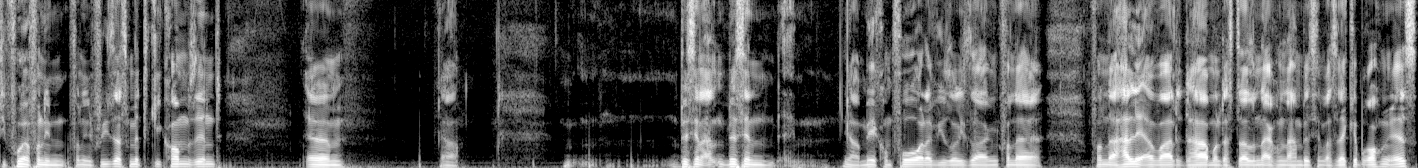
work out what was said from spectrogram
die vorher von den, von den Freezers mitgekommen sind, ähm, ja, ein bisschen, ein bisschen ja, mehr Komfort oder wie soll ich sagen, von der, von der Halle erwartet haben und dass da so nach und nach ein bisschen was weggebrochen ist.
